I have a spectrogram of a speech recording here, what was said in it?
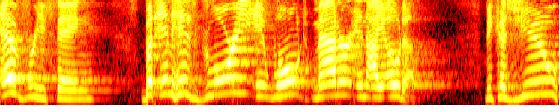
everything but in his glory, it won't matter an iota because you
